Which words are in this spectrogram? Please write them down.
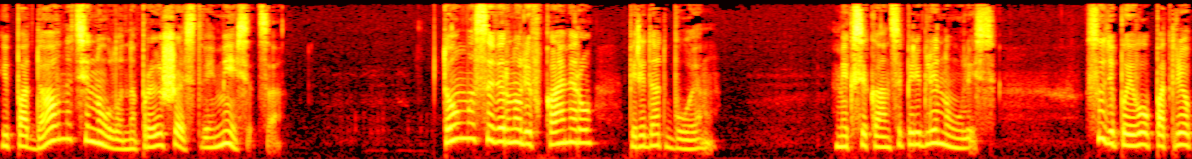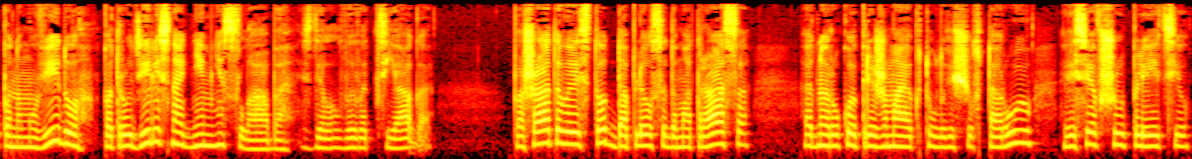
и подавно тянуло на происшествие месяца. Томаса вернули в камеру перед отбоем. Мексиканцы переглянулись — Судя по его потрепанному виду, потрудились над ним не слабо, сделал вывод Тьяго. Пошатываясь, тот доплелся до матраса, одной рукой прижимая к туловищу вторую, висевшую плетью,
